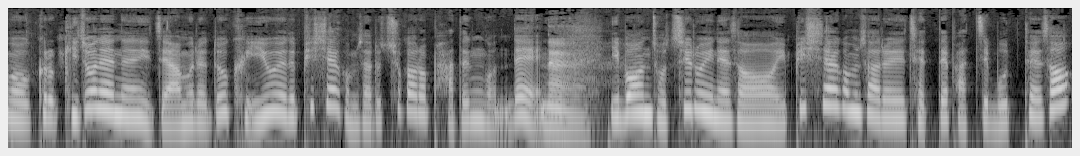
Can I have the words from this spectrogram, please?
뭐, 그, 기존에는 이제 아무래도 그 이후에도 PCR 검사를 추가로 받은 건데, 네. 이번 조치로 인해서 이 PCR 검사를 제때 받지 못해서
